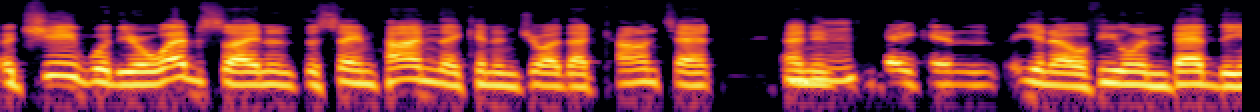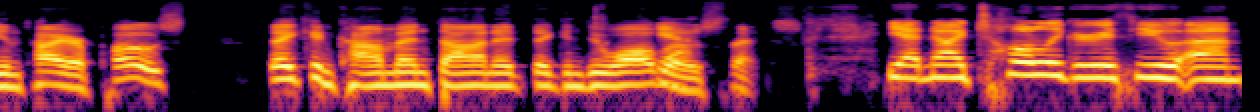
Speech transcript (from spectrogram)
achieve with your website and at the same time they can enjoy that content and mm-hmm. it, they can you know if you embed the entire post they can comment on it they can do all yeah. those things yeah no i totally agree with you um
